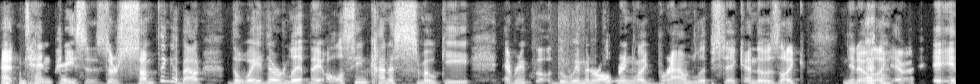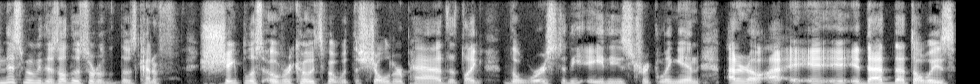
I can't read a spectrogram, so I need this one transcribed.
at 10 paces. There's something about the way they're lit. They all seem kind of smoky. Every uh, the women are all wearing like brown lipstick and those like, you know, like in this movie there's all those sort of those kind of shapeless overcoats but with the shoulder pads. It's like the worst of the 80s trickling in. I don't know. I it, it, that that's always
